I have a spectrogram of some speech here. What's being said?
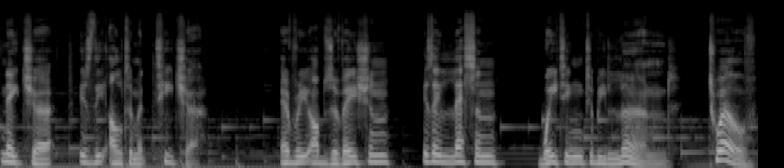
Nature is the ultimate teacher. Every observation is a lesson waiting to be learned. 12.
